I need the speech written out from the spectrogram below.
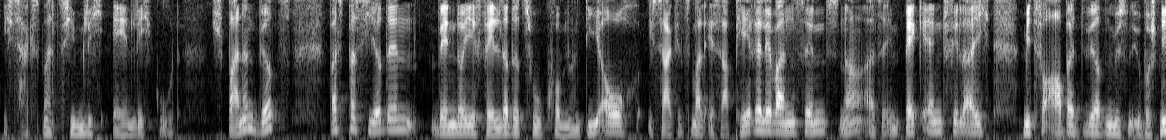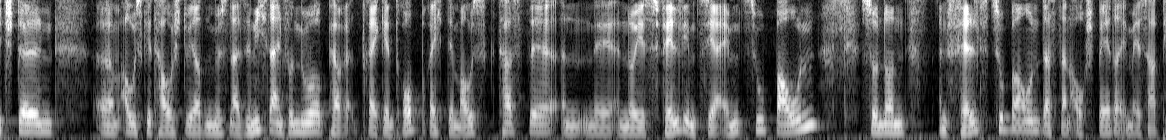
ich sag's mal, ziemlich ähnlich gut. Spannend wird's. Was passiert denn, wenn neue Felder dazukommen und die auch, ich sage jetzt mal, SAP-relevant sind, ne? also im Backend vielleicht mitverarbeitet werden müssen, über Schnittstellen ähm, ausgetauscht werden müssen. Also nicht einfach nur per Drag and Drop, rechte Maustaste, eine, ein neues Feld im CRM zu bauen, sondern ein Feld zu bauen, das dann auch später im SAP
